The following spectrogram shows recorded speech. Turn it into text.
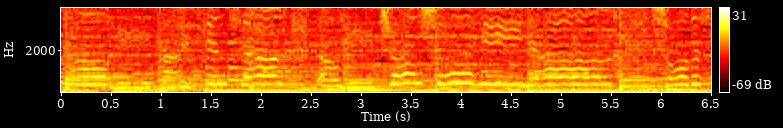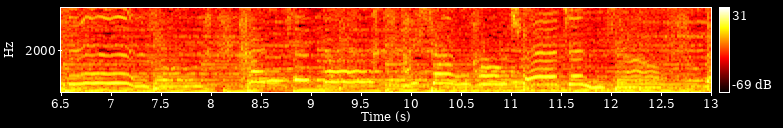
道理太牵强，道理全是一样。说的时候很简单，爱上后却真假大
